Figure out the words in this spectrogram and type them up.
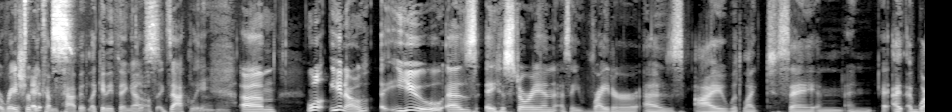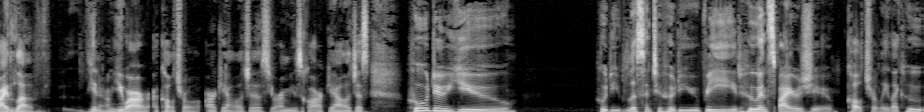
erasure it's becomes habit like anything else. Yes. Exactly. Mm-hmm. Um, well, you know, uh, you as a historian, as a writer, as I would like to say, and and I, I, love, you know, you are a cultural archaeologist, you are a musical archaeologist. Who do you, who do you listen to? Who do you read? Who inspires you culturally? Like who,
